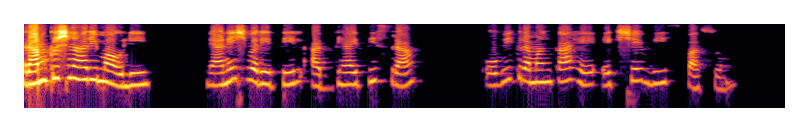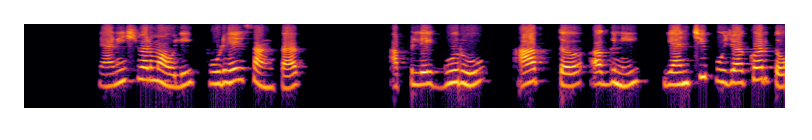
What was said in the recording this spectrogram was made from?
रामकृष्ण हरी माऊली ज्ञानेश्वरीतील अध्याय तिसरा ओवी क्रमांक आहे एकशे वीसपासून. ज्ञानेश्वर माऊली पुढे सांगतात आपले गुरु आप्त अग्नी यांची पूजा करतो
